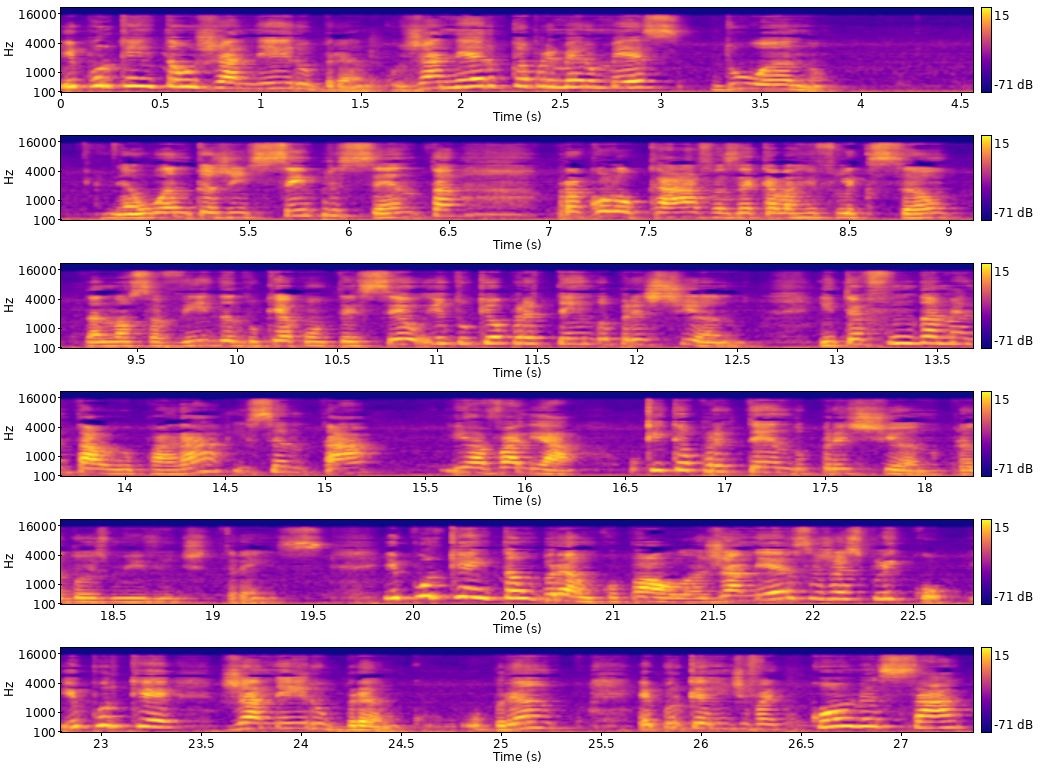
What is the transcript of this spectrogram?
E por que então janeiro branco? Janeiro porque é o primeiro mês do ano. Né? O ano que a gente sempre senta para colocar, fazer aquela reflexão da nossa vida, do que aconteceu e do que eu pretendo para este ano. Então é fundamental eu parar e sentar e avaliar o que, que eu pretendo para este ano, para 2023? E por que então branco, Paula? Janeiro você já explicou. E por que janeiro branco? O branco é porque a gente vai começar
